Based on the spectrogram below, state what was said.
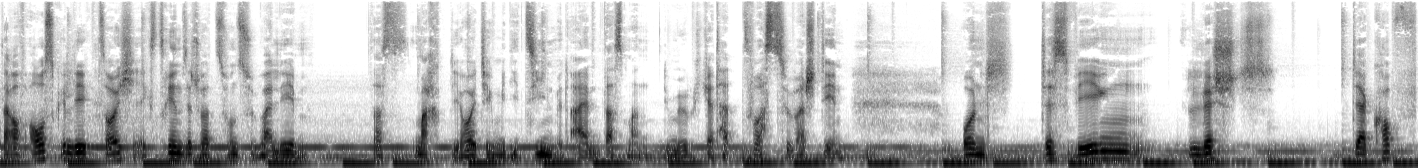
darauf ausgelegt, solche Extremsituationen zu überleben. Das macht die heutige Medizin mit einem, dass man die Möglichkeit hat, sowas zu überstehen. Und deswegen löscht der Kopf,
